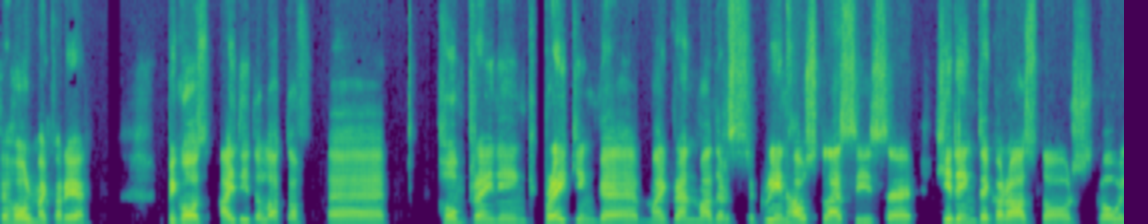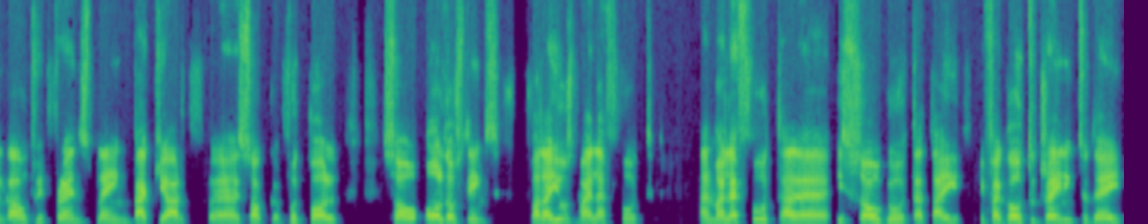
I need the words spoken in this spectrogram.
the whole my career. Because i did a lot of uh, home training breaking uh, my grandmother's greenhouse classes uh, hitting the garage doors going out with friends playing backyard uh, soccer football. So all those things. But i used my left foot. And my left foot uh, is so good that i if i go to training today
